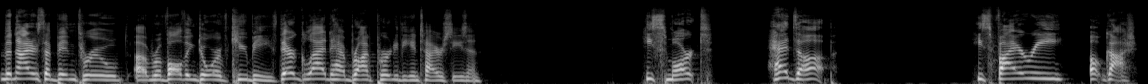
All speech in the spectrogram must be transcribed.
The Niners have been through a revolving door of QBs. They're glad to have Brock Purdy the entire season. He's smart, heads up. He's fiery. Oh, gosh.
